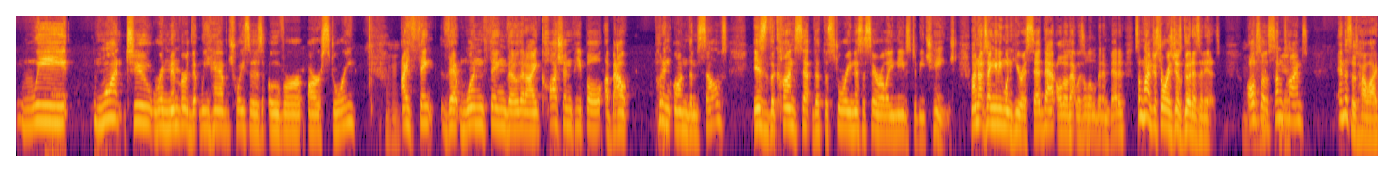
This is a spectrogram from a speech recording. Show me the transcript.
we want to remember that we have choices over our story. Mm-hmm. I think that one thing, though, that I caution people about putting on themselves is the concept that the story necessarily needs to be changed. I'm not saying anyone here has said that, although that was a little bit embedded. Sometimes your story is just good as it is. Mm-hmm. Also, sometimes and this is how I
